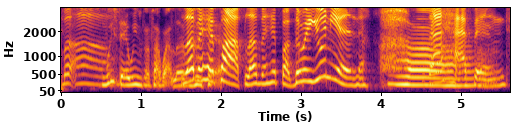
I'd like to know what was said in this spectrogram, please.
But um, We said we was gonna talk about love, love and hip hop, love and hip hop. The reunion that happened.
